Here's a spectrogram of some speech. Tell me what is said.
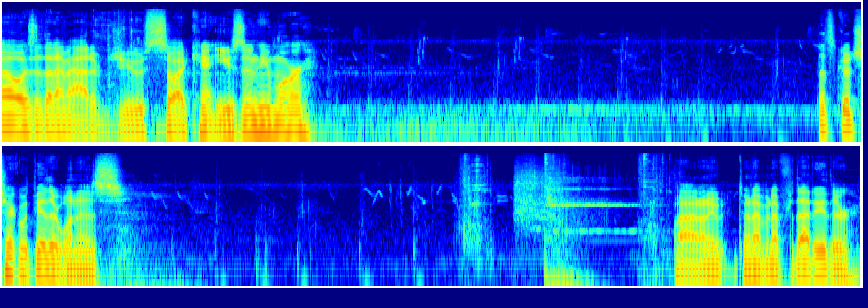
Oh, is it that I'm out of juice, so I can't use it anymore? Let's go check what the other one is. Wow, I don't, even, don't have enough for that either.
